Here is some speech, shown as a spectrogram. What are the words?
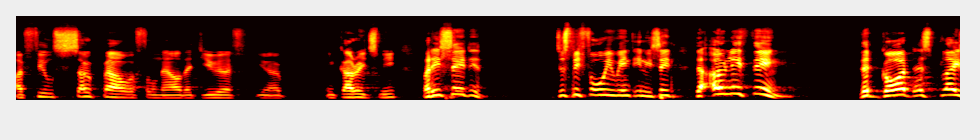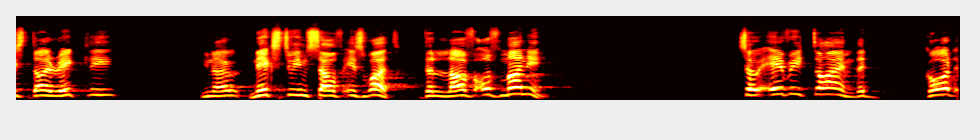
I feel so powerful now that you have, you know, encouraged me. But he said it just before we went in. He said, The only thing that God has placed directly, you know, next to himself is what? The love of money. So every time that God,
